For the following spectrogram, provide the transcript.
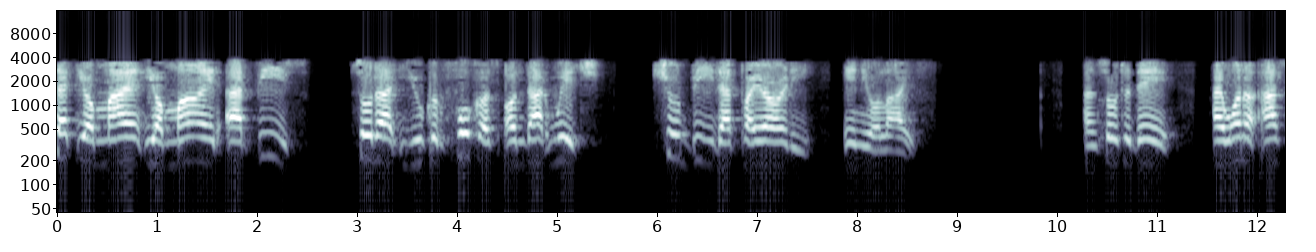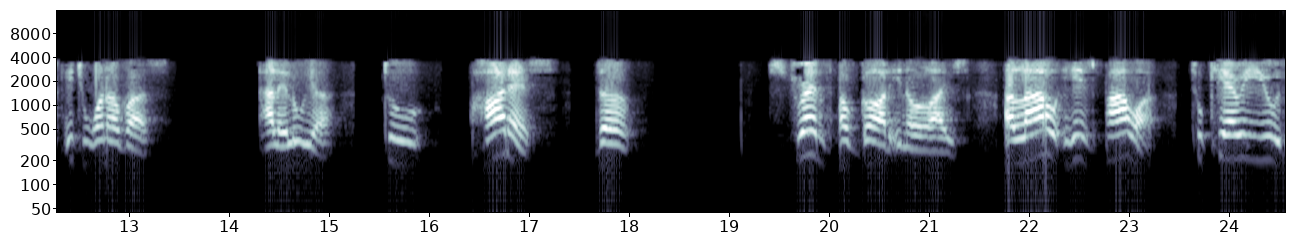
set your mind, your mind at peace so that you can focus on that which should be that priority in your life. And so today, I want to ask each one of us, hallelujah, to harness the strength of God in our lives. Allow His power to carry you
